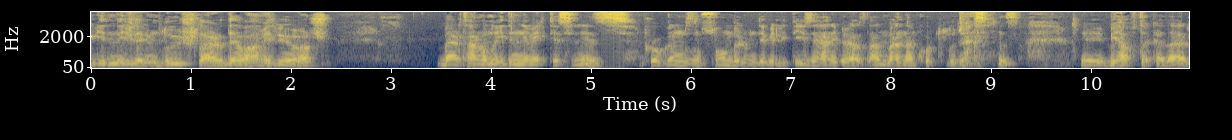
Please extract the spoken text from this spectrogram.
Sevgili dinleyicilerim duyuşlar devam ediyor. Bertan Rona'yı dinlemektesiniz. Programımızın son bölümünde birlikteyiz. Yani birazdan benden kurtulacaksınız. Ee, bir hafta kadar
